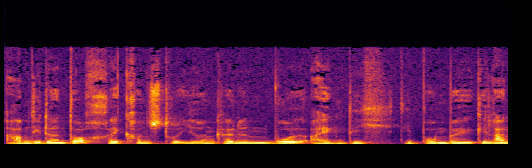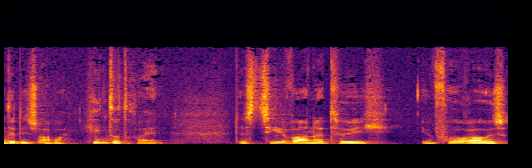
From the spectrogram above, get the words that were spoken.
haben die dann doch rekonstruieren können, wo eigentlich die Bombe gelandet ist, aber hinterdrein. Das Ziel war natürlich im Voraus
